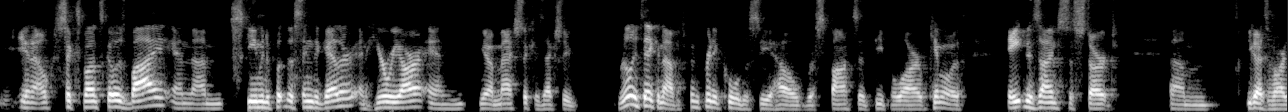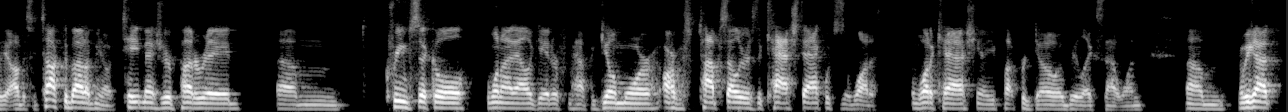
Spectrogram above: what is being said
you know, six months goes by and I'm scheming to put this thing together, and here we are. And you know, Matchstick has actually really taken off. It's been pretty cool to see how responsive people are. We came up with eight designs to start. Um, you guys have already obviously talked about them. You know, tape measure, Putterade, um, creamsicle, one-eyed alligator from Happy Gilmore. Our top seller is the Cash Stack, which is a wad of a wad of cash. You know, you putt for dough. Everybody likes that one. Um, we got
